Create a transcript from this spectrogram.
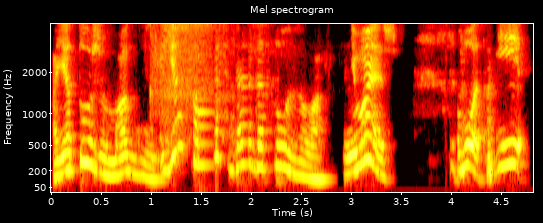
А я тоже могу. И я сама себя готовила, понимаешь? Вот, и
